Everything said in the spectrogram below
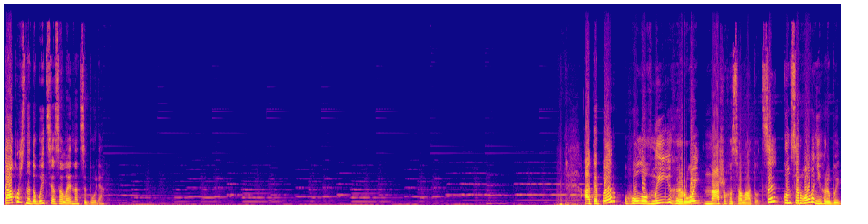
Також знадобиться зелена цибуля. А тепер головний герой нашого салату це консервовані гриби.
